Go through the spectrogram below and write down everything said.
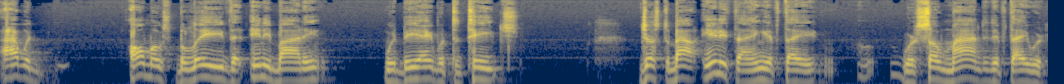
I would almost believe that anybody would be able to teach just about anything if they were so minded, if they were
